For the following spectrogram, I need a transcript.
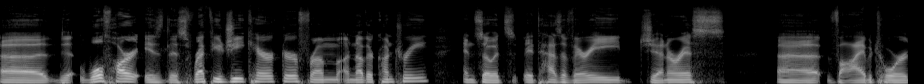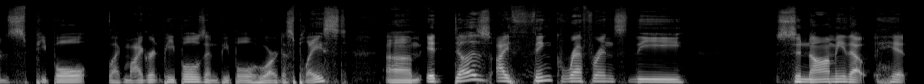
uh, the Wolfheart is this refugee character from another country, and so it's it has a very generous uh, vibe towards people like migrant peoples and people who are displaced. Um, it does, I think, reference the tsunami that hit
